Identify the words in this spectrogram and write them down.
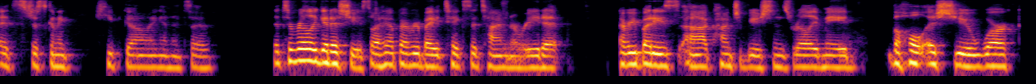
It's just going to keep going, and it's a it's a really good issue. So I hope everybody takes the time to read it. Everybody's uh, contributions really made the whole issue work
